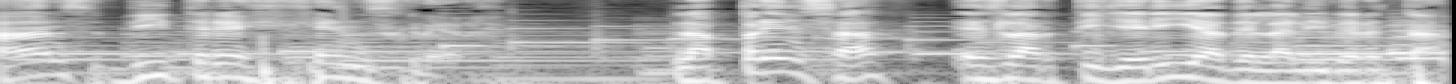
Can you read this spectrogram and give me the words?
Hans Dietrich Hensler. La prensa es la artillería de la libertad.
